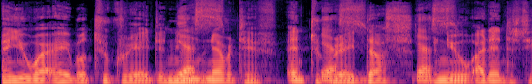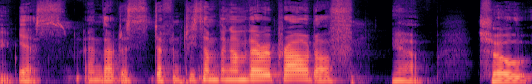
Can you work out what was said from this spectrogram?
And you were able to create a new Yes. narrative and to Yes. create thus Yes. a new identity. Yes. And that is definitely something I'm very proud of. Yeah. So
